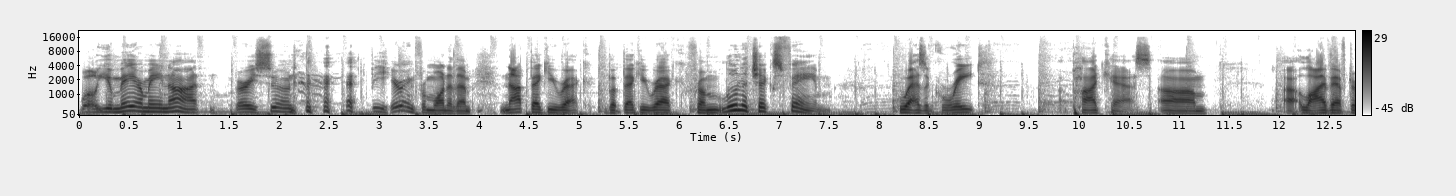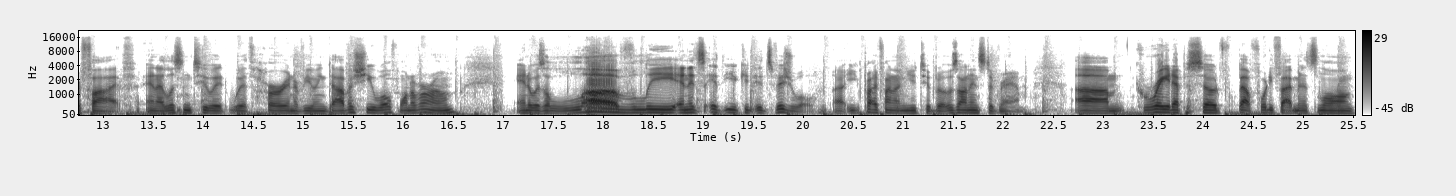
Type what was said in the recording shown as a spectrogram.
Well, you may or may not very soon be hearing from one of them. Not Becky Wreck, but Becky Wreck from Lunachicks fame, who has a great podcast, um, uh, Live After Five. And I listened to it with her interviewing Dava She-Wolf, one of our own. And it was a lovely, and it's it, you could, it's visual. Uh, you can probably find it on YouTube, but it was on Instagram. Um, great episode, about 45 minutes long.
